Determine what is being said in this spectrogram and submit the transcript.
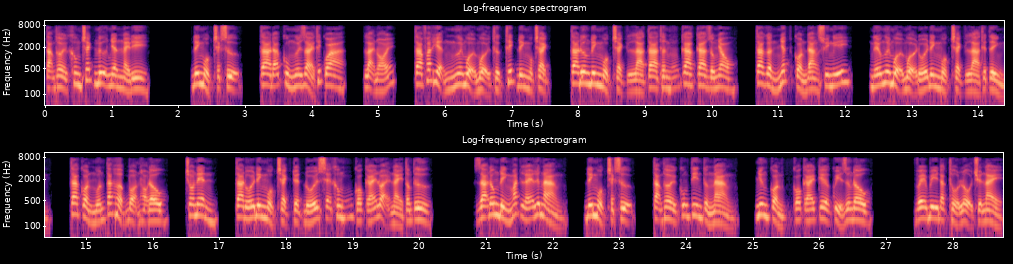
tạm thời không trách nữ nhân này đi. Đinh mục trách sự, ta đã cùng ngươi giải thích qua, lại nói, ta phát hiện ngươi muội muội thực thích đinh mục trạch, ta đương đinh mục trạch là ta thân ca ca giống nhau, ta gần nhất còn đang suy nghĩ, nếu ngươi muội muội đối đinh mục trạch là thiệt tình, ta còn muốn tác hợp bọn họ đâu, cho nên, ta đối đinh mục trạch tuyệt đối sẽ không có cái loại này tâm tư. Dạ đông đình mắt lẽ lướt nàng, đinh mục trạch sự, tạm thời cũng tin tưởng nàng, nhưng còn có cái kia quỷ dương đâu. Về bị đặc thổ lộ chuyện này,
